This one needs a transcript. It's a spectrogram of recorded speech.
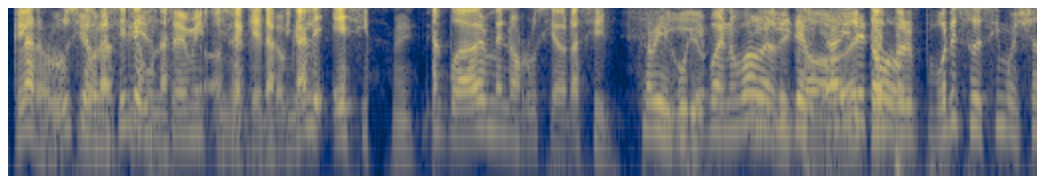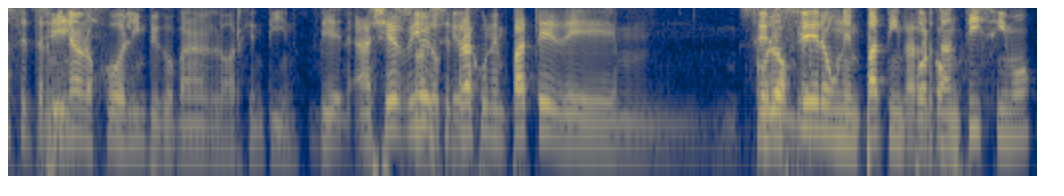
claro, Rusia-Brasil es una... semifinal, O sea que la que final vas- es... Sí. Final puede haber menos Rusia-Brasil. Está bien, Y, Julio. bueno, va a haber y de, todo. de de todo, todo. pero por eso decimos que ya se terminaron Sí. los Juegos Olímpicos para los argentinos. Bien, ayer Solo River se que- trajo un empate de mm, 0-0, Colombia. un empate importantísimo.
